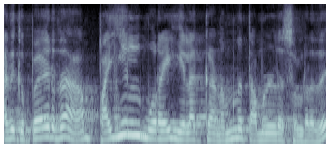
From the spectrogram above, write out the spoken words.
அதுக்கு பேர் தான் பயில் முறை இலக்கணம்னு தமிழில் சொல்கிறது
